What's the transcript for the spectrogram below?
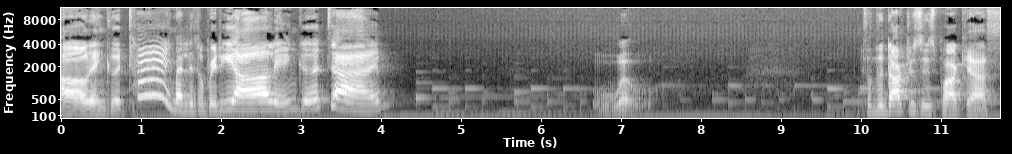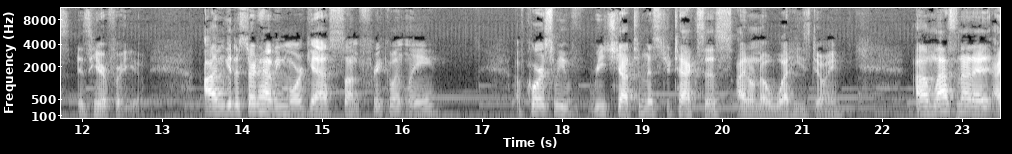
all in good time, my little pretty, all in good time. Whoa. So the Dr. Zeus podcast is here for you. I'm going to start having more guests on frequently. Of course, we've reached out to Mr. Texas. I don't know what he's doing. Um, last night, I, I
